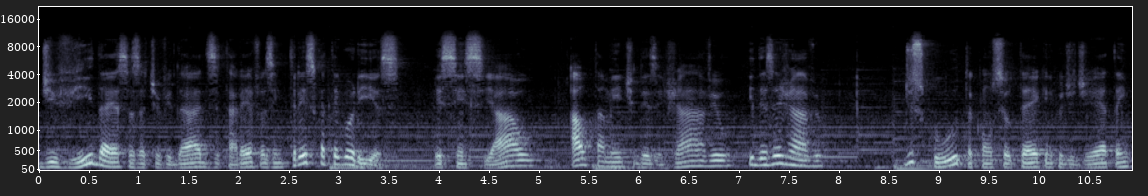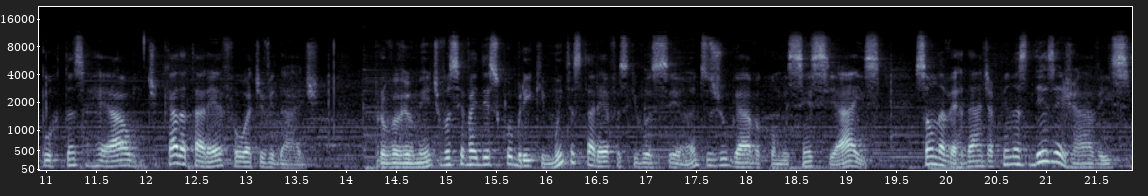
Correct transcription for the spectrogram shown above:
divida essas atividades e tarefas em três categorias: essencial, altamente desejável e desejável. Discuta com o seu técnico de dieta a importância real de cada tarefa ou atividade. Provavelmente você vai descobrir que muitas tarefas que você antes julgava como essenciais são, na verdade, apenas desejáveis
